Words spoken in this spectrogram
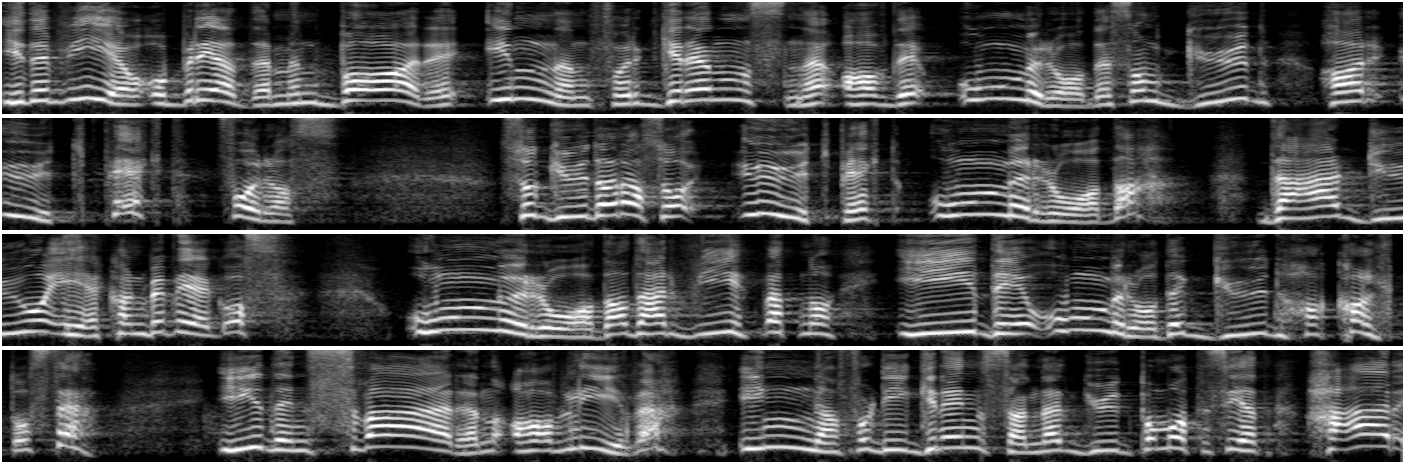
i det vide og brede, men bare innenfor grensene av det området som Gud har utpekt for oss. Så Gud har altså utpekt områder der du og jeg kan bevege oss. Områder der vi vet du, I det området Gud har kalt oss til. I den sfæren av livet, innenfor de grensene der Gud på en måte sier at her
